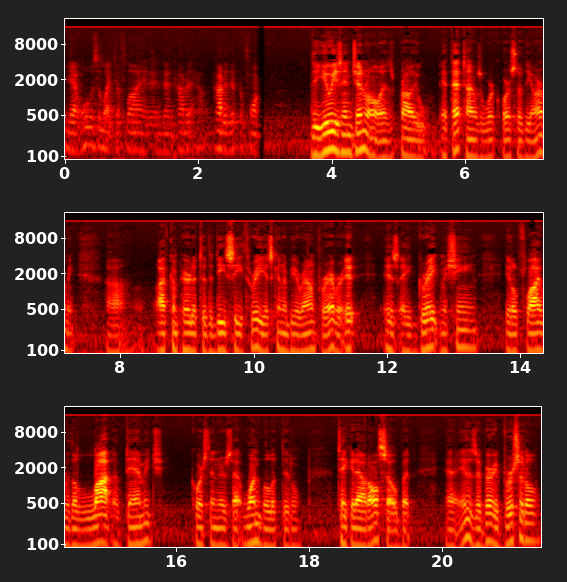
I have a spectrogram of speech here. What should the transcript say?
Yeah. What was it like to fly it, and then how did how, how did it perform? The Hueys in general is probably at that time was a workhorse of the Army. Uh, I've compared it to the DC-3. It's going to be around forever. It is a great machine. It'll fly with a lot of damage. Of course, then there's that one bullet that'll take it out also, but uh, it was a very versatile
